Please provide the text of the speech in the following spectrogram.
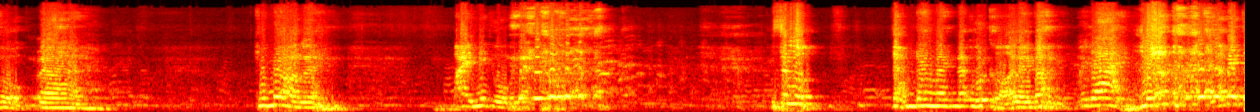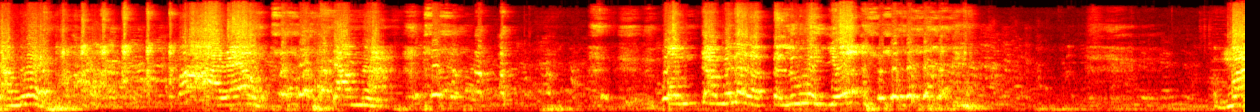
ถูกอ่าคิดไม่ออกเลย ไปไม่ถูกเลยสรุปจำได้ไหมนะอูดขออะไรบ้าง ไม่ได้ เยอะ แล้วไม่จำด้วย บ้าแล้วจำน่ะ ผมจำไม่ได้หรอกแต่รู้ว่าเยอะ มา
